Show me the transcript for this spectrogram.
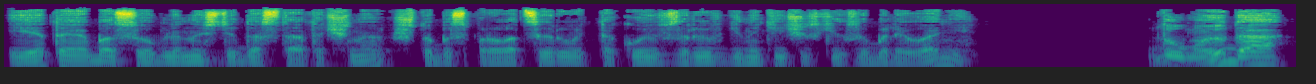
И этой обособленности достаточно, чтобы спровоцировать такой взрыв генетических заболеваний? Думаю, да.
